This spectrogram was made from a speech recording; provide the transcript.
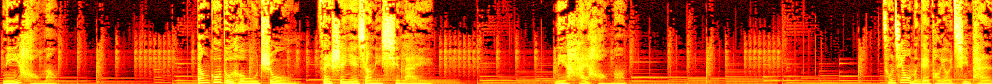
你好吗？当孤独和无助在深夜向你袭来，你还好吗？从前我们给朋友期盼，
